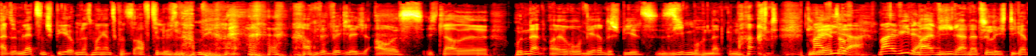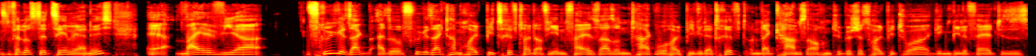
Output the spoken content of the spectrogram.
Also im letzten Spiel, um das mal ganz kurz aufzulösen, haben wir, haben wir wirklich aus, ich glaube, 100 Euro während des Spiels 700 gemacht. Mal wieder, mal wieder. Mal wieder, natürlich. Die ganzen Verluste zählen wir ja nicht, äh, weil wir früh gesagt, also früh gesagt haben, Holtby trifft heute auf jeden Fall. Es war so ein Tag, wo Holtby wieder trifft und dann kam es auch ein typisches Holtby-Tor gegen Bielefeld. Dieses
